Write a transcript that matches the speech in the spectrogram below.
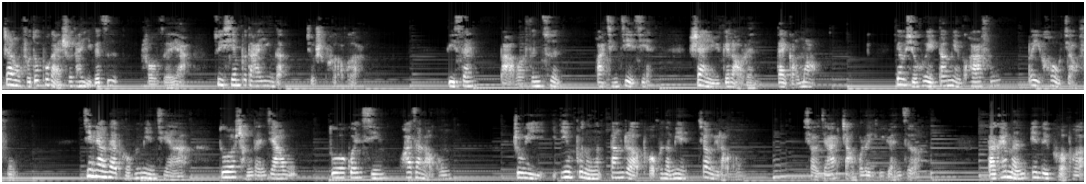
丈夫都不敢说她一个字，否则呀，最先不答应的就是婆婆。第三，把握分寸，划清界限，善于给老人戴高帽，要学会当面夸夫，背后叫夫，尽量在婆婆面前啊，多承担家务，多关心夸赞老公，注意一定不能当着婆婆的面教育老公。小佳掌握了一个原则：打开门面对婆婆，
